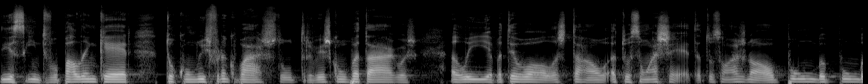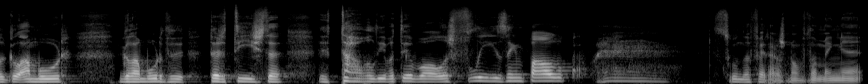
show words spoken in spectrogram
dia seguinte vou para Alenquer, estou com o Luís Franco Baixo, estou outra vez com o Batáguas, ali a bater bolas, tal, atuação às 7, atuação às 9, pumba, pumba, glamour, glamour de, de artista, tal, ali a bater bolas, feliz em palco. Segunda-feira às 9 da manhã,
